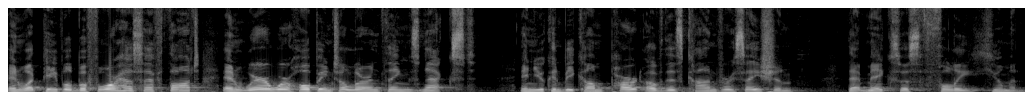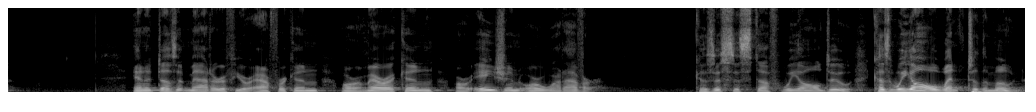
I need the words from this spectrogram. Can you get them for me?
and what people before us have thought and where we're hoping to learn things next. And you can become part of this conversation that makes us fully human. And it doesn't matter if you're African or American or Asian or whatever, because this is stuff we all do. Because we all went to the moon.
